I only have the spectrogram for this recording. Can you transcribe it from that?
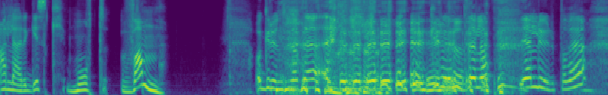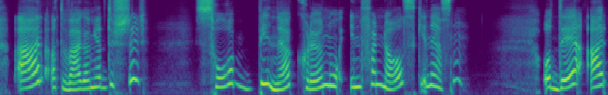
allergisk mot vann? Og grunnen til, jeg, grunnen til at jeg lurer på det, er at hver gang jeg dusjer, så begynner jeg å klø noe infernalsk i nesen. Og det er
